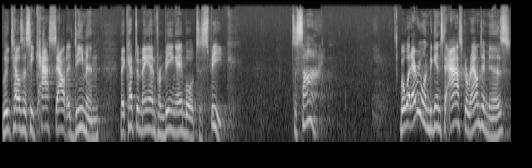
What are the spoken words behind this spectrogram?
Luke tells us he casts out a demon that kept a man from being able to speak. It's a sign. But what everyone begins to ask around him is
